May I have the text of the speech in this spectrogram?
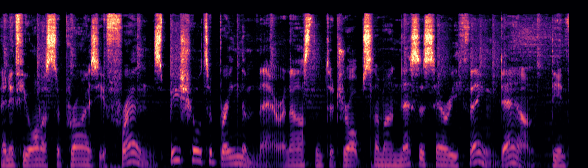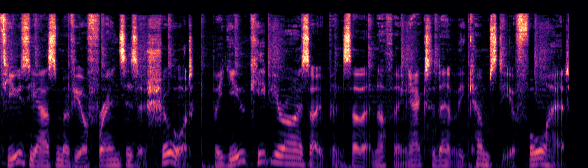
And if you want to surprise your friends, be sure to bring them there and ask them to drop some unnecessary thing down. The enthusiasm of your friends is assured, but you keep your eyes open so that nothing accidentally comes to your forehead.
